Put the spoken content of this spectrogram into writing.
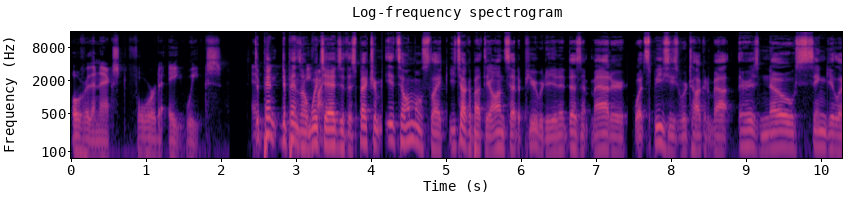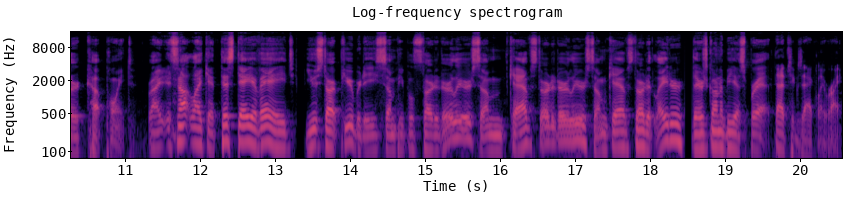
over the next four to eight weeks. Depend, depends on which fine. edge of the spectrum. It's almost like you talk about the onset of puberty, and it doesn't matter what species we're talking about. There is no singular cut point. right? It's not like at this day of age, you start puberty. Some people started earlier, some calves started earlier, some calves started later. There's going to be a spread. That's exactly right.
